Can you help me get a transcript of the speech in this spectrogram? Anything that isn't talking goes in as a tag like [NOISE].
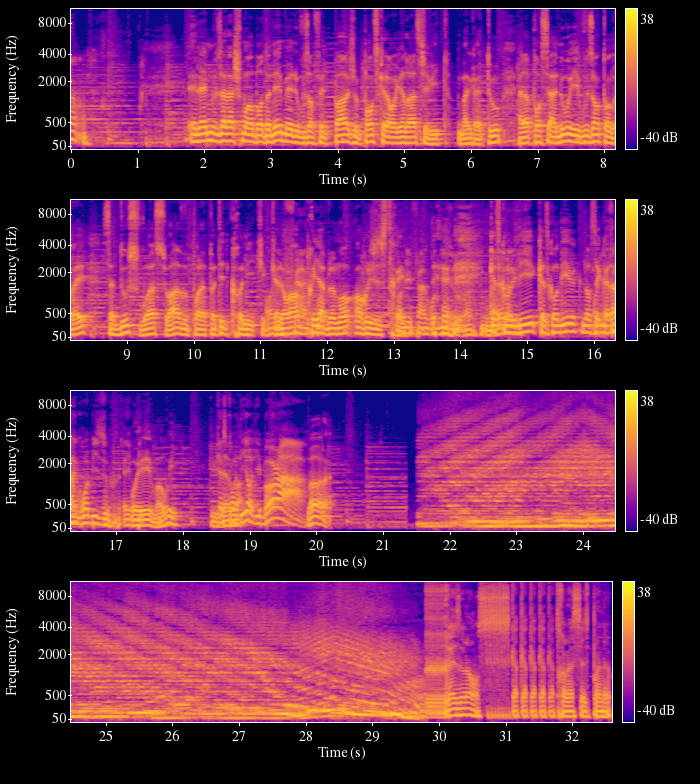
Hélène nous a lâchement abandonnés, mais ne vous en faites pas, je pense qu'elle reviendra assez vite. Malgré tout, elle a pensé à nous et vous entendrez sa douce voix suave pour la petite chronique qu'elle aura préalablement enregistrée. On lui fait un gros bisou. Hein. [LAUGHS] Qu'est-ce qu'on lui dit? Qu'est-ce qu'on dit dans ces cas-là? un gros bisou. oui, bah oui. Qu'est-ce qu'on dit? On dit Bora Bora Résonance 96.9.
